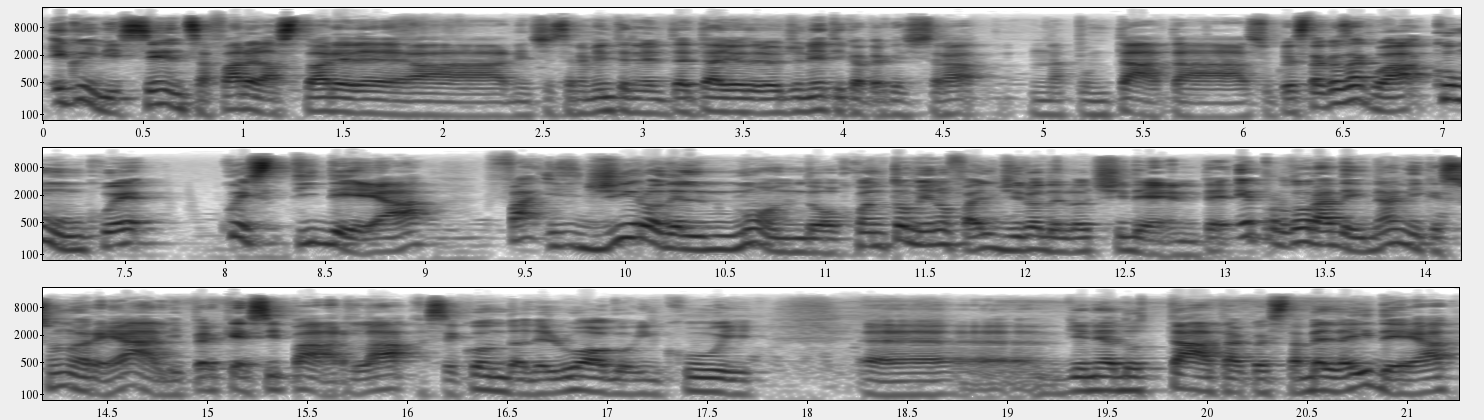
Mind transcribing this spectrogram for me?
E quindi senza fare la storia de- a- necessariamente nel dettaglio dell'eugenetica, perché ci sarà una puntata su questa cosa qua, comunque quest'idea fa il giro del mondo, quantomeno fa il giro dell'Occidente e produrrà dei danni che sono reali, perché si parla, a seconda del luogo in cui eh, viene adottata questa bella idea,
